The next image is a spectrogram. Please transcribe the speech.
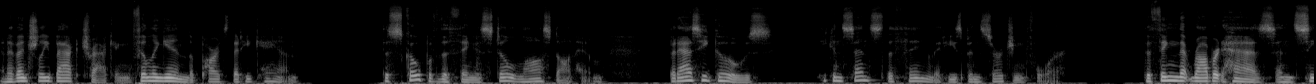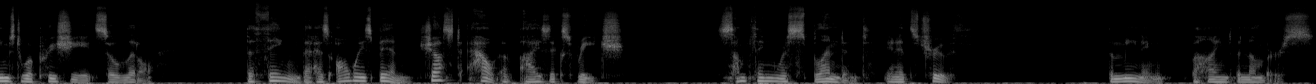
and eventually backtracking, filling in the parts that he can. The scope of the thing is still lost on him, but as he goes, he can sense the thing that he's been searching for. The thing that Robert has and seems to appreciate so little. The thing that has always been just out of Isaac's reach. Something resplendent in its truth. The meaning behind the numbers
